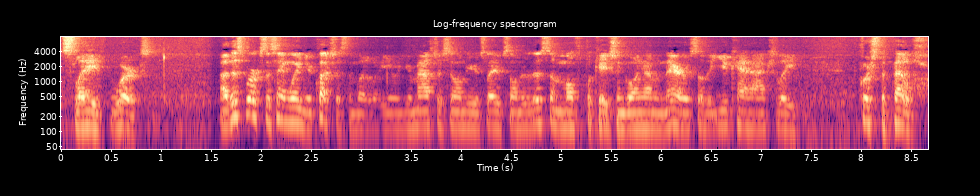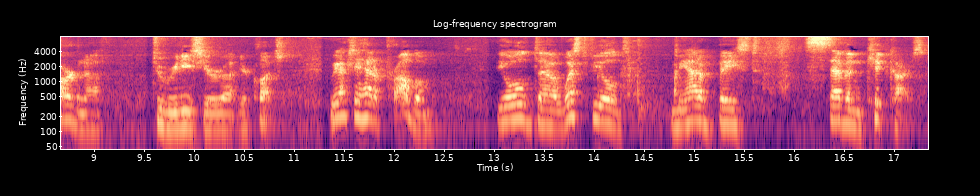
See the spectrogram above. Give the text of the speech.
slave works. Uh, this works the same way in your clutch system, by the way. You your master cylinder, your slave cylinder. There's some multiplication going on in there, so that you can actually push the pedal hard enough to release your uh, your clutch. We actually had a problem. The old uh, Westfield Miata-based seven kit cars.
